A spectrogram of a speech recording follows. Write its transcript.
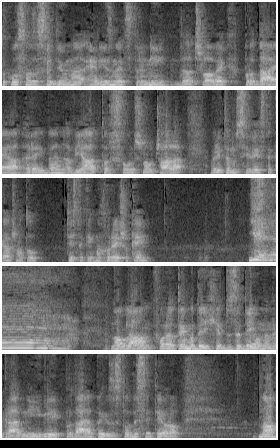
Tako sem zasledil na eni izmed strani, da človek prodaja Ray-Ban Aviator sončna očala. Verjetno vsi veste, kakšna to, tiste, ki jih ima Horejšo Kane. Yeah! No, v glavnem, fora je v tem, da jih je zadev na nagradni igri, prodaja pa jih za 110 evrov. No,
